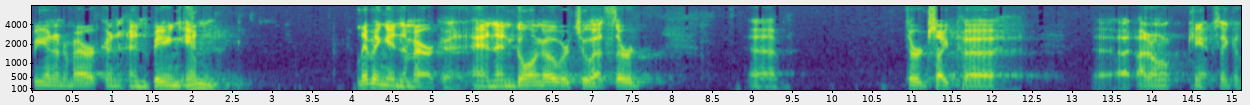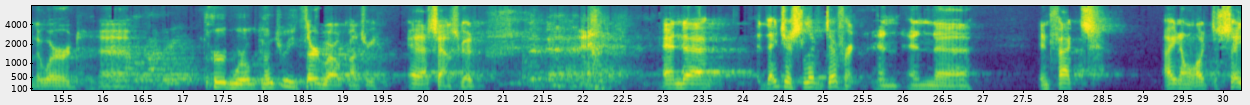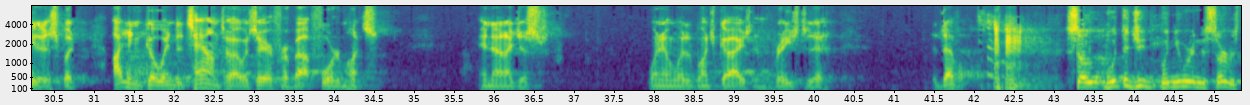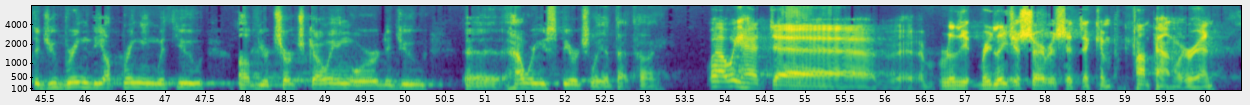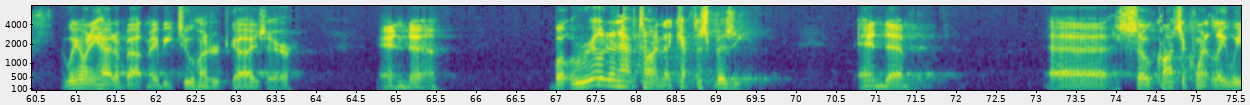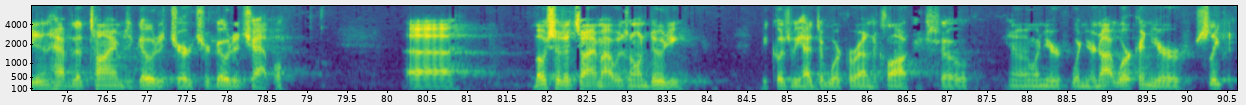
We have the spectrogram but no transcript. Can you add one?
being an American and being in, living in America, and then going over to a third third type, uh, uh, I I don't, can't think of the word, uh, Third world country? third world country. Yeah, that sounds good. And uh, they just live different. And, and uh, in fact, I don't like to say this, but I didn't go into town till I was there for about four months. And then I just went in with a bunch of guys and raised the, the devil. So what did you, when you were in the service, did you bring the upbringing with you of your church going or did you, uh, how were you spiritually at that time? Well, we had uh, reli- religious service at the com- compound we were in. We only had about maybe 200 guys there. And, uh, but we really didn't have time. They kept us busy. And uh, uh, so consequently, we didn't have the time to go to church or go to chapel. Uh, most of the time I was on duty because we had to work around the clock. So, you know, when you're when you're not working, you're sleeping.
